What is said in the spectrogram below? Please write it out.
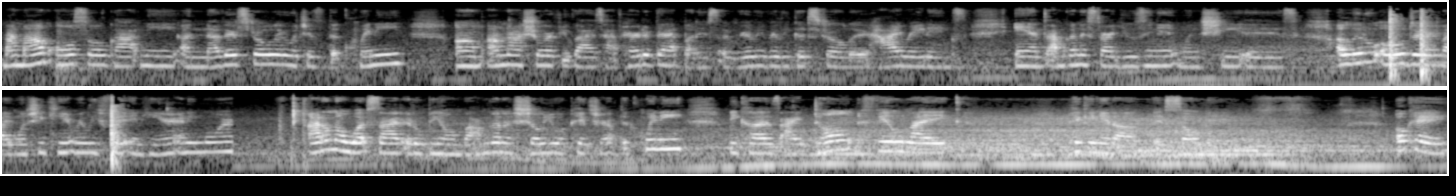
my mom also got me another stroller, which is the Quinny. Um, I'm not sure if you guys have heard of that, but it's a really, really good stroller, high ratings. And I'm going to start using it when she is a little older, like when she can't really fit in here anymore. I don't know what side it'll be on, but I'm going to show you a picture of the Quinny because I don't feel like picking it up. It's so big okay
